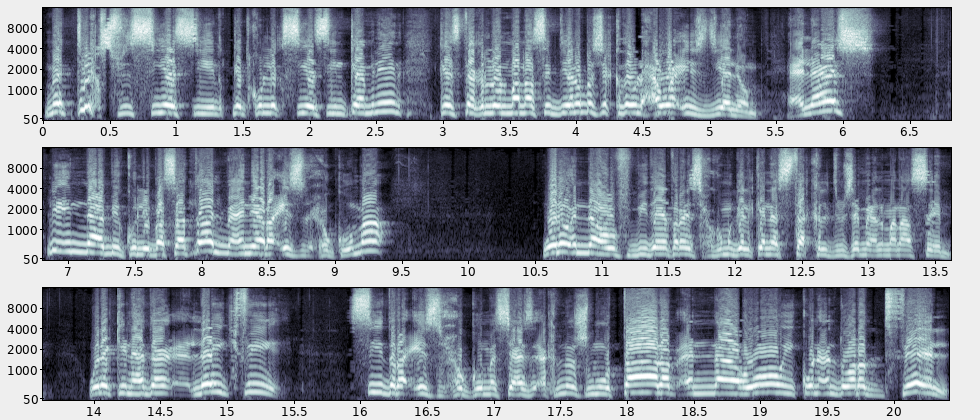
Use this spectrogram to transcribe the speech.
ما تثقش في السياسيين كتقول لك السياسيين كاملين كيستغلوا المناصب ديالهم باش يقضيو الحوائج ديالهم. علاش؟ لأن بكل بساطة المعني رئيس الحكومة ولو أنه في بداية رئيس الحكومة قال لك أنا استقلت من جميع المناصب ولكن هذا لا يكفي. السيد رئيس الحكومة سي عزيز اخنوش مطالب أنه يكون عنده رد فعل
